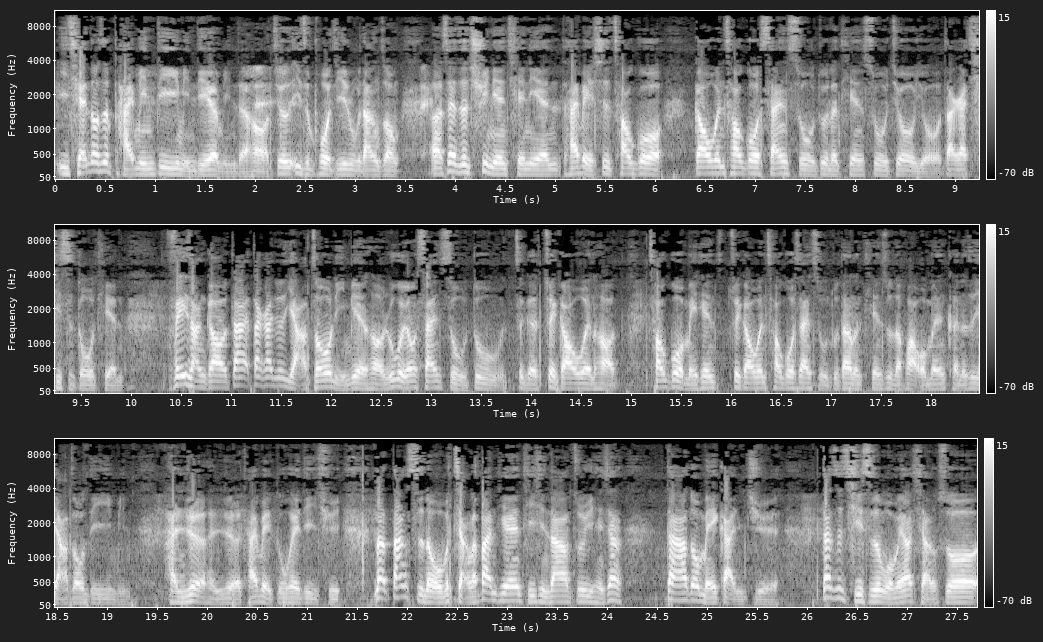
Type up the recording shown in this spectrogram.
以前都是排名第一名、第二名的哈，就是一直破纪录当中。呃，甚至去年前年台北市超过高温超过三十五度的天数就有大概七十多天。非常高，大大概就是亚洲里面哈，如果用三十五度这个最高温哈，超过每天最高温超过三十五度当的天数的话，我们可能是亚洲第一名，很热很热。台北都会地区，那当时呢，我们讲了半天，提醒大家注意，很像大家都没感觉，但是其实我们要想说，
